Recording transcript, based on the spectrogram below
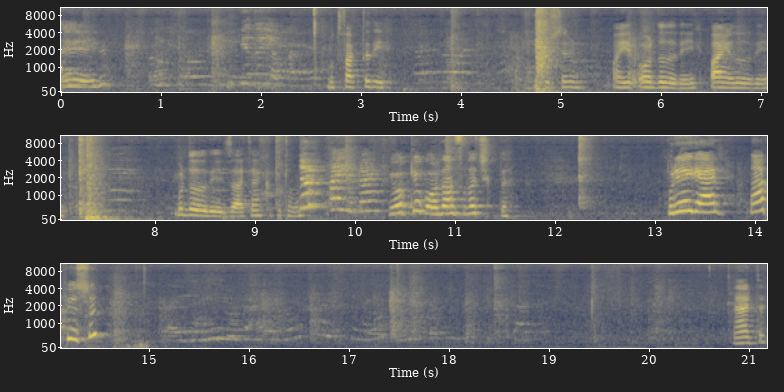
Nereye yok. Mutfakta değil. Gösterim. Hayır orada da değil. Banyoda da değil. Burada da değil zaten. Kapatalım. Hayır ben. Yok yok oradan sıla çıktı. Buraya gel. Ne yapıyorsun? Nerede?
